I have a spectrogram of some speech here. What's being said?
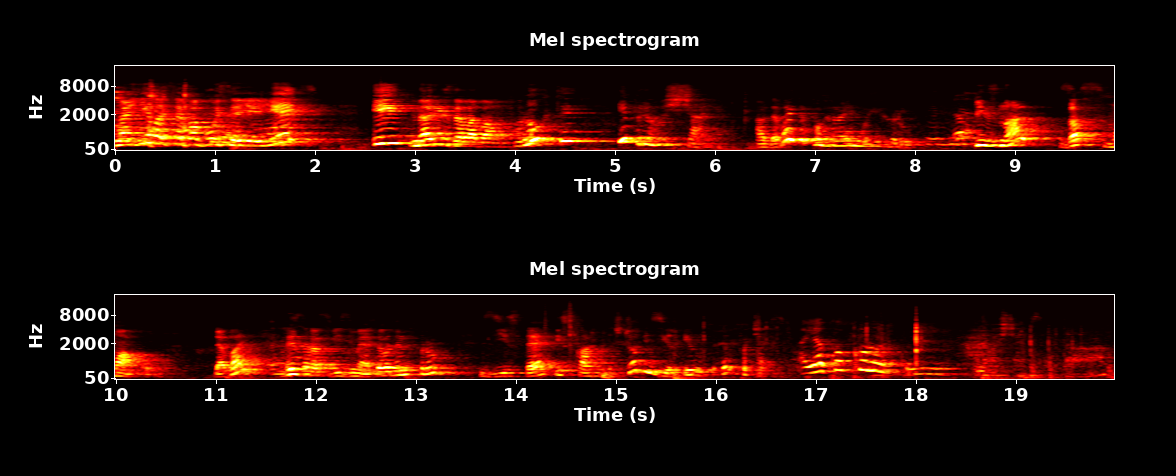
Наїлася бабуся яєць і нарізала вам фрукти і пригощає. А давайте пограємо ігру. Пізнай за смаком. Давай, ви зараз візьмете один фрукт, з'їсте і скажете, що ви з'їли. І як по черзі. А я кукурузку їм. Пригощайся. Так.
